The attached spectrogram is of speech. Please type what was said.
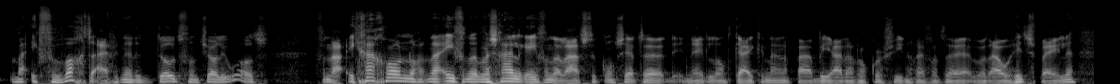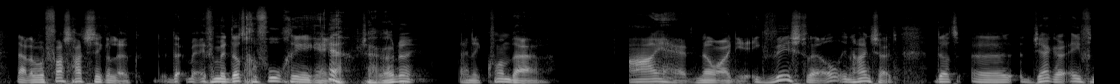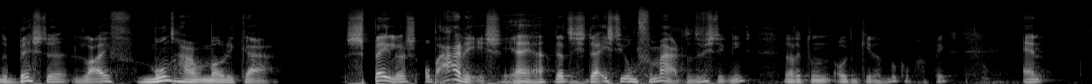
Maar ik verwachtte eigenlijk na de dood van Charlie Watts... Van, nou, ik ga gewoon nog naar een van de, waarschijnlijk een van de laatste concerten in Nederland kijken naar een paar bejaarde rockers die nog even wat, eh, wat oude hits spelen. Nou, dat wordt vast hartstikke leuk. Even met dat gevoel ging ik heen. Ja, zou ik ook doen. En ik kwam daar I had no idea. Ik wist wel, in hindsight, dat eh, Jagger een van de beste live mondharmonica spelers op aarde is. Ja, ja. Dat is, daar is hij om vermaard. Dat wist ik niet. Daar had ik toen ooit een keer dat boek opgepikt. En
